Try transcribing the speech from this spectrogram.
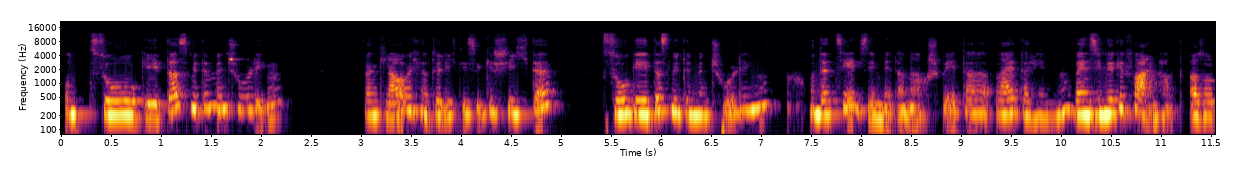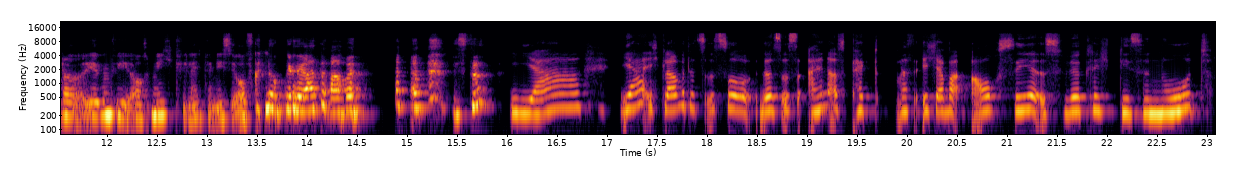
Und so geht das mit dem Entschuldigen. Dann glaube ich natürlich diese Geschichte. So geht das mit dem Entschuldigen und erzähle sie mir dann auch später weiterhin, ne? wenn sie mir gefallen hat. Also oder irgendwie auch nicht, vielleicht wenn ich sie oft genug gehört habe. Weißt du? Ja, ja, ich glaube, das ist so, das ist ein Aspekt, was ich aber auch sehe, ist wirklich diese Not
